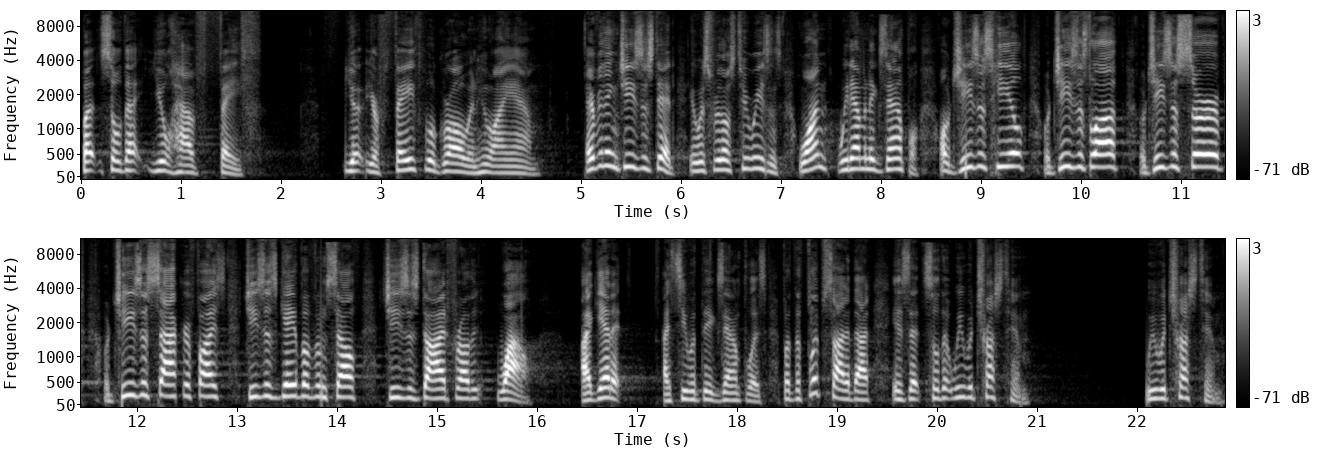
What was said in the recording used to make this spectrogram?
but so that you'll have faith. Your, your faith will grow in who I am. Everything Jesus did, it was for those two reasons. One, we'd have an example. Oh, Jesus healed, or Jesus loved, or Jesus served, or Jesus sacrificed, Jesus gave of himself, Jesus died for others. Wow, I get it. I see what the example is. But the flip side of that is that so that we would trust him. We would trust him.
